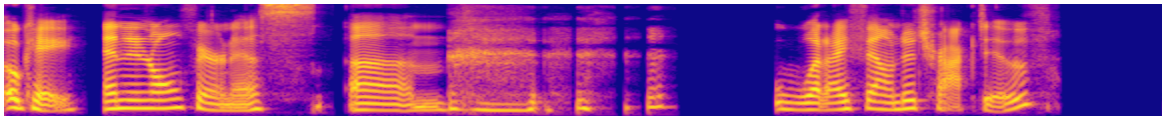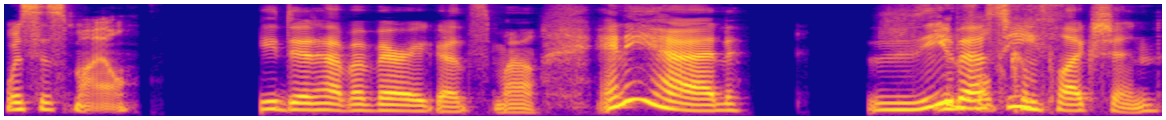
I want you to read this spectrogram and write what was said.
okay, and in all fairness, um what I found attractive was his smile. He did have a very good smile. And he had the Beautiful best teeth. complexion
